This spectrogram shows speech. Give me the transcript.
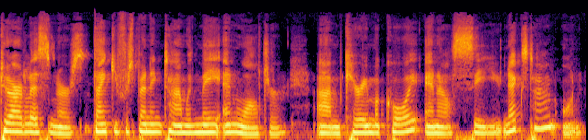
To our listeners, thank you for spending time with me and Walter. I'm Kerry McCoy, and I'll see you next time on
